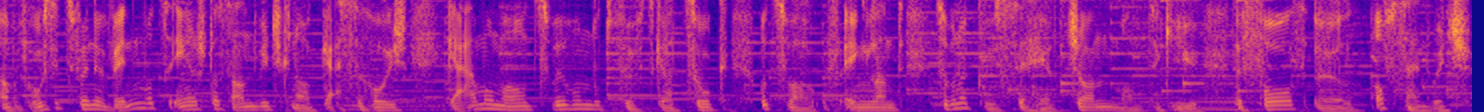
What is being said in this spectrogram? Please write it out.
Aber vorauszufinden, wenn das erste Sandwich genau gegessen ist, gehen wir mal 250 Jahre zurück, und zwar auf England, zu einem gewissen Herr John Montague, der Fourth Earl of Sandwich.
